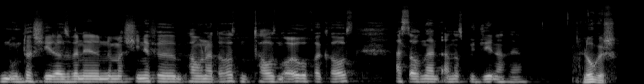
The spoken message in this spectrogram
ein Unterschied. Also wenn du eine Maschine für ein paar hunderttausend, tausend Euro verkaufst, hast du auch ein ganz anderes Budget nachher. Logisch.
